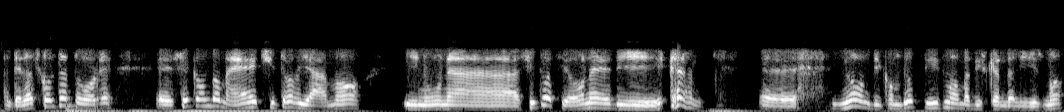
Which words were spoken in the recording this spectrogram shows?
dell'ascoltatore, eh, secondo me ci troviamo in una situazione di, eh, non di complottismo ma di scandalismo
